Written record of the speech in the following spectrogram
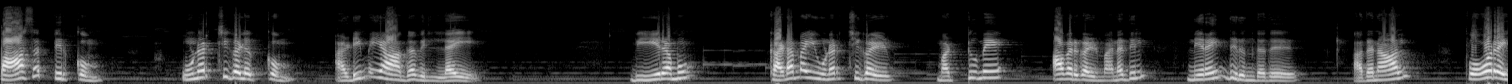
பாசத்திற்கும் உணர்ச்சிகளுக்கும் அடிமையாகவில்லை. வீரமும் கடமை உணர்ச்சிகள் மட்டுமே அவர்கள் மனதில் நிறைந்திருந்தது. அதனால் போரை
